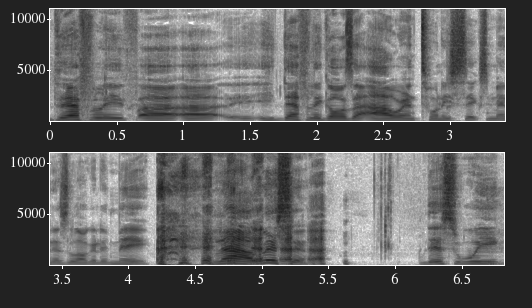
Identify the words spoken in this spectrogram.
definitely, uh, uh, he definitely goes an hour and 26 minutes longer than me. Now, listen, this week,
